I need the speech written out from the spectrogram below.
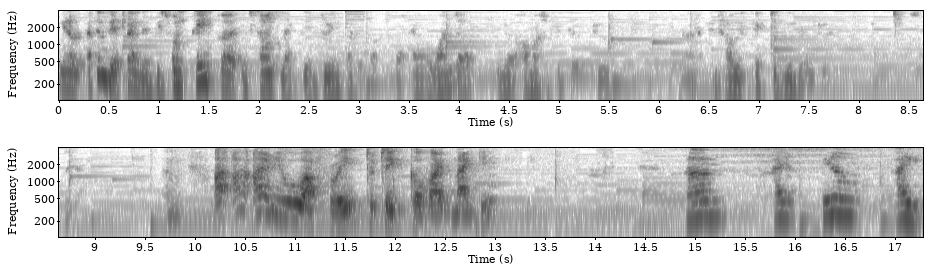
you know, I think they're trying their best. On paper, it sounds like they're doing quite a lot, but I wonder, you know, how much of it they'll do uh, and how effectively they'll do it. So, yeah. Um, are, are you afraid to take COVID nineteen? Um, I, you know, I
